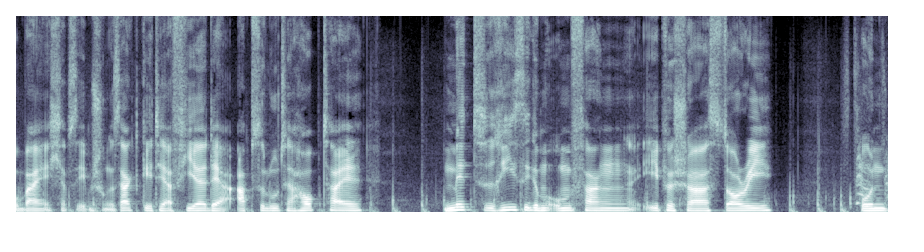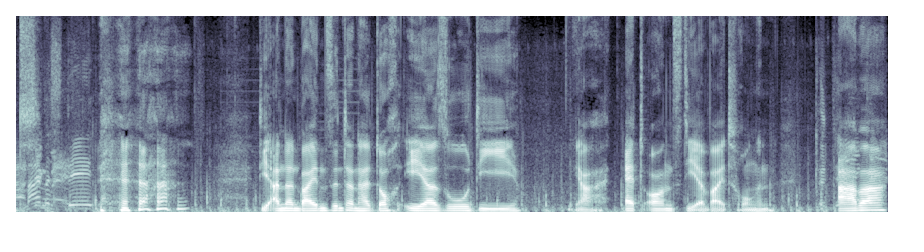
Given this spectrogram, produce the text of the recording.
Wobei, ich habe es eben schon gesagt, GTA 4 der absolute Hauptteil mit riesigem Umfang, epischer Story. Und die anderen beiden sind dann halt doch eher so die ja, Add-ons, die Erweiterungen. Aber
